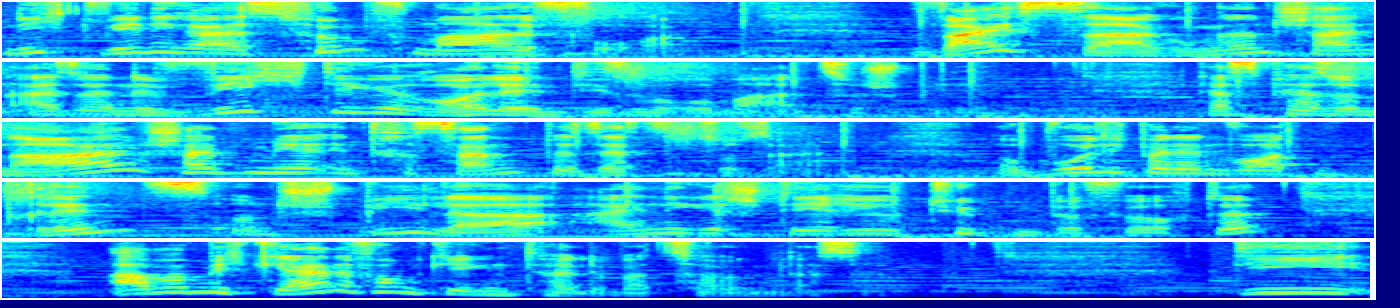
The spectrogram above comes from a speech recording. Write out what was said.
nicht weniger als fünfmal vor. Weissagungen scheinen also eine wichtige Rolle in diesem Roman zu spielen. Das Personal scheint mir interessant besetzt zu sein, obwohl ich bei den Worten Prinz und Spieler einige Stereotypen befürchte, aber mich gerne vom Gegenteil überzeugen lasse. Die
